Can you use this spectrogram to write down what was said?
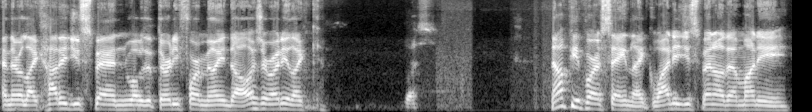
and they're like, "How did you spend? What was it, thirty-four million dollars already?" Like Yes. now, people are saying, "Like, why did you spend all that money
